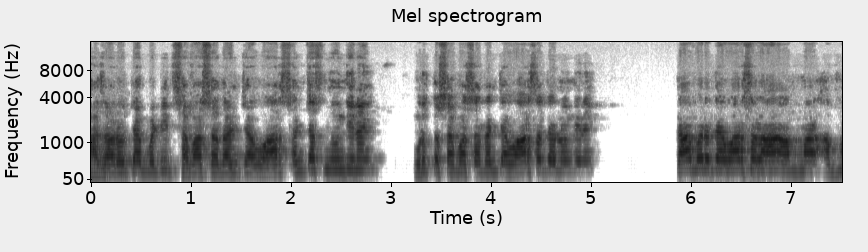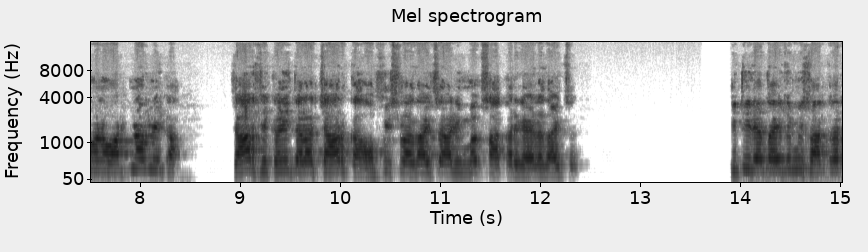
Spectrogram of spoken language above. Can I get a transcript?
हजारोच्या पटीत सभासदांच्या वारसांच्याच नोंदी नाही. मृत सभासदांच्या वारसाच्या नोंदी नाही. का बरं त्या वारसाला अपमान अपमान वाटणार नाही का? चार ठिकाणी त्याला चार का ऑफिसला जायचं आणि मग साखर घ्यायला जायचं. किती देताय तुम्ही साखर?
